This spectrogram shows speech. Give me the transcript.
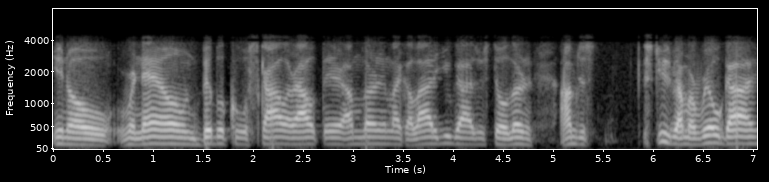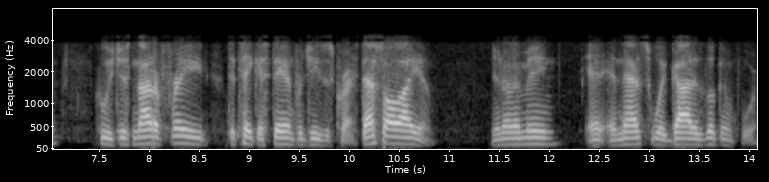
you know, renowned biblical scholar out there. I'm learning like a lot of you guys are still learning. I'm just, excuse me, I'm a real guy who's just not afraid to take a stand for Jesus Christ. That's all I am. You know what I mean? And and that's what God is looking for.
